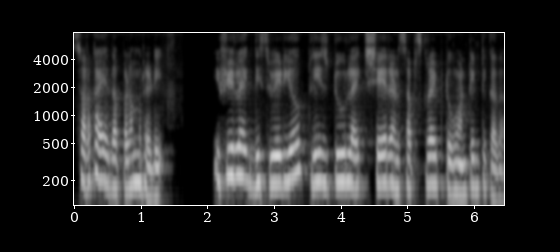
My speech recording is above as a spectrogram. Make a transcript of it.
సొరకాయ దప్పడం ready. If you like this video please do like share and subscribe to వంటింటి కదా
